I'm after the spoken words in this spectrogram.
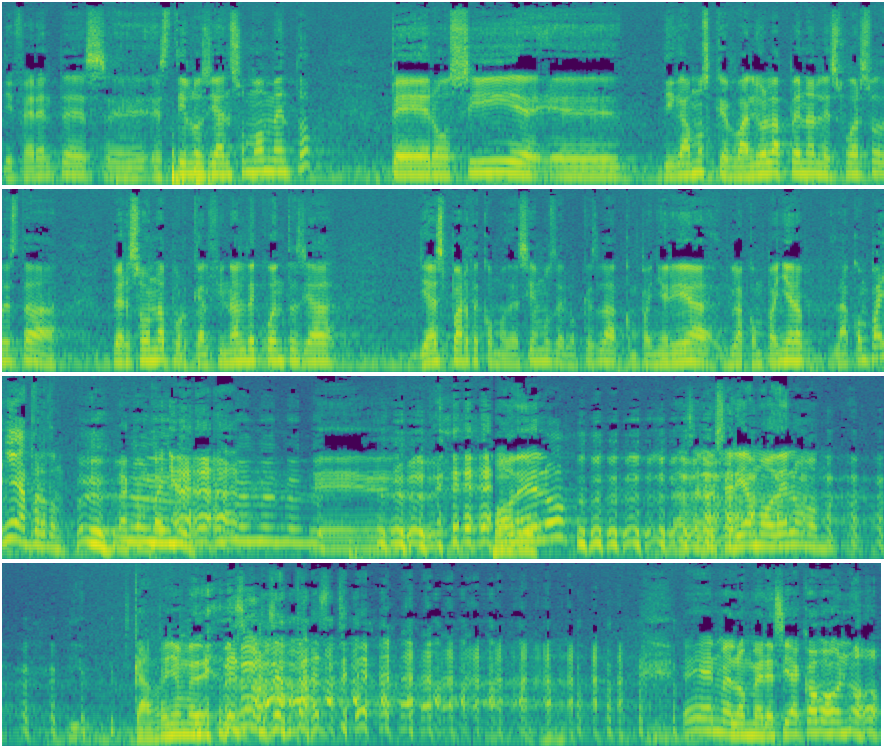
diferentes eh, estilos ya en su momento, pero sí, eh, digamos que valió la pena el esfuerzo de esta persona porque al final de cuentas ya ya es parte, como decíamos, de lo que es la compañería, la compañera, la compañía, perdón, la compañía eh, modelo, la cervecería modelo. Cabrón, ya me desconcentraste. Eh, me lo merecía, cómo no.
